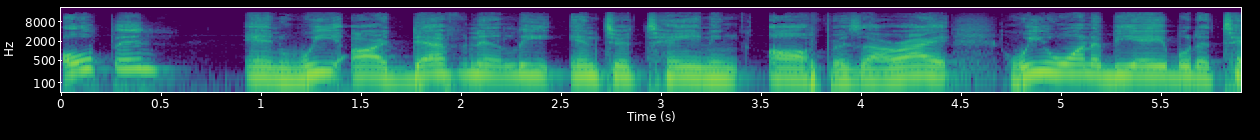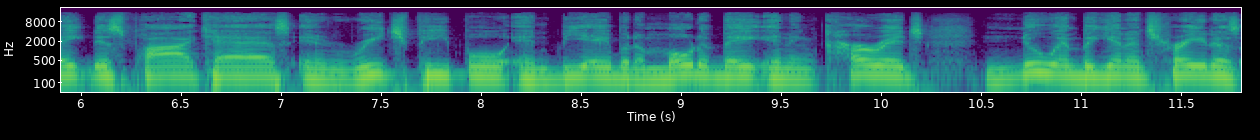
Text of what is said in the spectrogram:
open and we are definitely entertaining offers. All right. We want to be able to take this podcast and reach people and be able to motivate and encourage new and beginner traders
